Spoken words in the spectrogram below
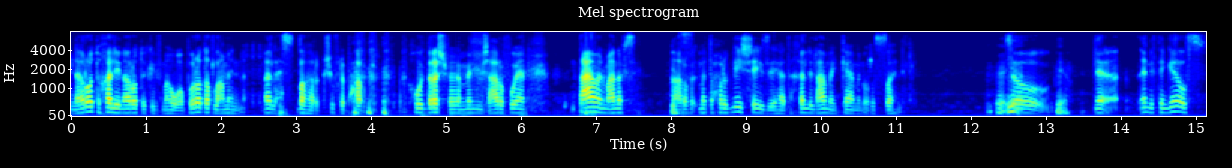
ناروتو خلي ناروتو كيف ما هو. بوروتو اطلع منه. ألحس ظهرك شوف له بحر خذ رشفة من مش عارف وين. تعامل مع نفسك. عارف ما تحرقليش شيء زي هذا. خلي العمل كامل ورا السهل آه، So, yeah. yeah. Anything else?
